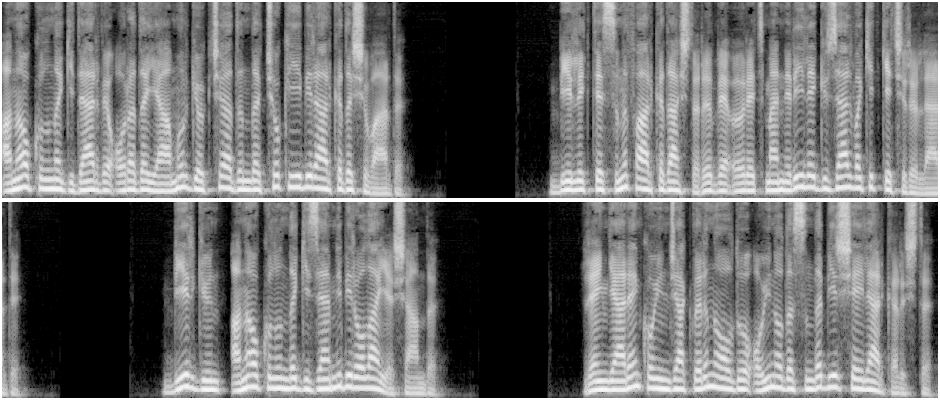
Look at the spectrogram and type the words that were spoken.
anaokuluna gider ve orada Yağmur Gökçe adında çok iyi bir arkadaşı vardı. Birlikte sınıf arkadaşları ve öğretmenleriyle güzel vakit geçirirlerdi. Bir gün anaokulunda gizemli bir olay yaşandı. Rengarenk oyuncakların olduğu oyun odasında bir şeyler karıştı.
